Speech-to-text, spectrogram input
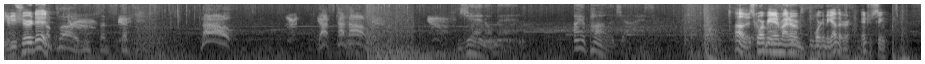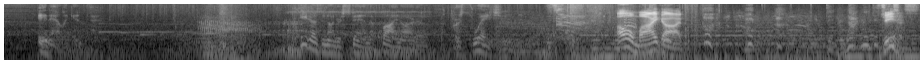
You sure did. Apply roots and sketches. Now! Yaskazal! Gentlemen, I apologize. Oh, the scorpion and rhino are working together. Interesting. Inelegant. He doesn't understand the fine art of persuasion. Oh my god. Jesus.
